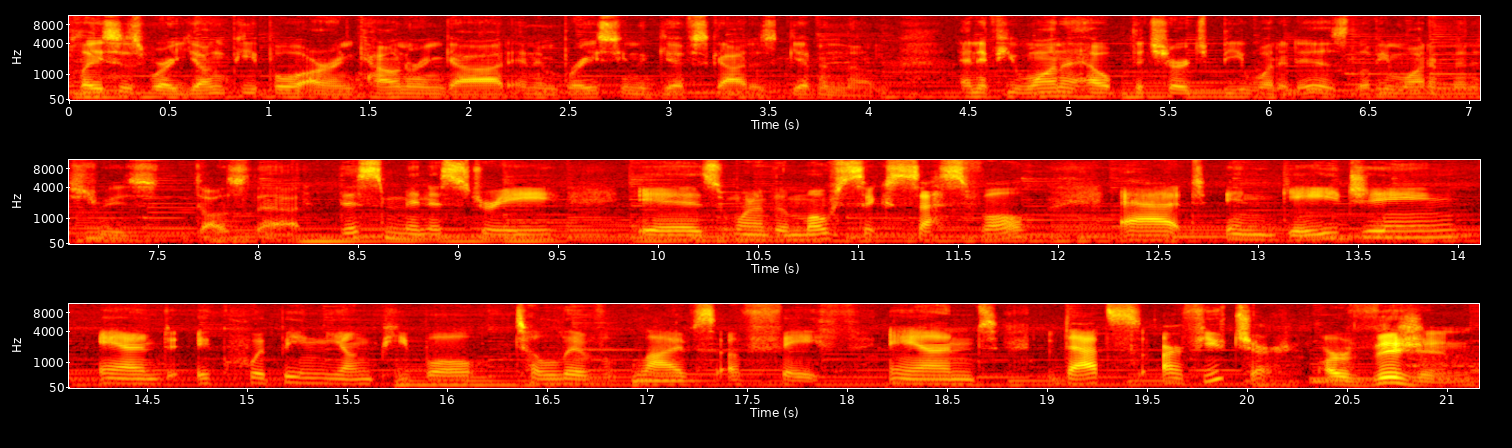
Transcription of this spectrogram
Places where young people are encountering God and embracing the gifts God has given them. And if you want to help the church be what it is, Living Water Ministries does that. This ministry is one of the most successful at engaging and equipping young people to live lives of faith. And that's our future. Our vision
